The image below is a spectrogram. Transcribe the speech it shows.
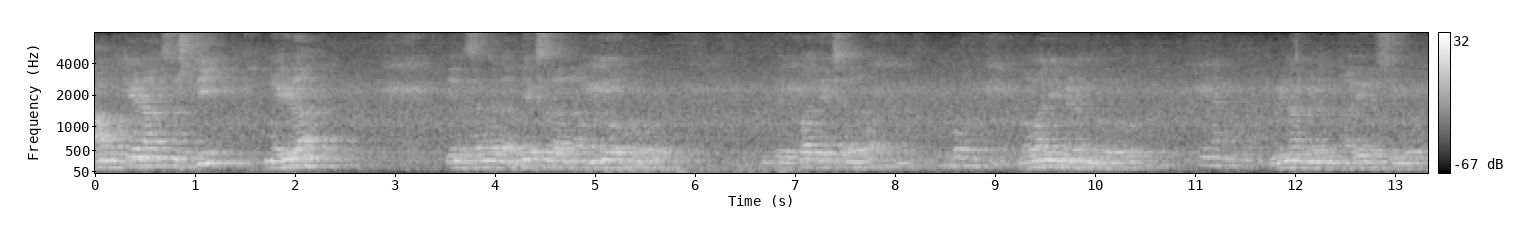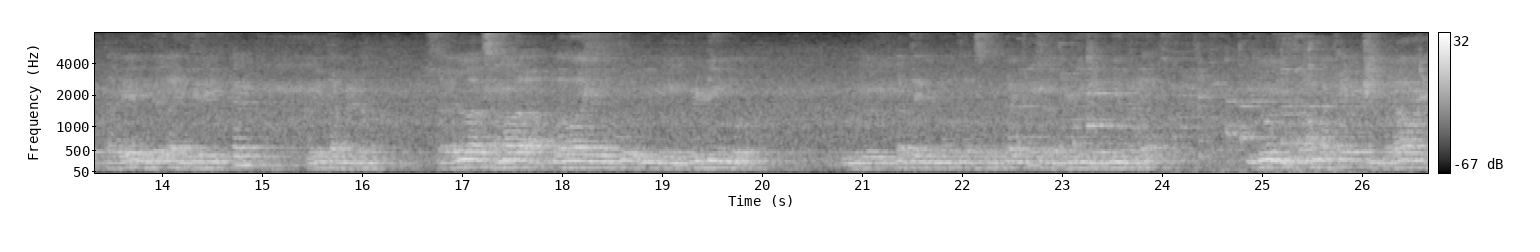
ಆ ಸೃಷ್ಟಿ, ಮಹಿಳಾ, ಏನು ಸಂಘದ ಅಧ್ಯಕ್ಷರಾದ ಮಧು ಅವರು, ಮತ್ತು ಉಪಾಧ್ಯಕ್ಷರಾದ ಭವಾನಿ ಮೇಡಮ್ ಅವರು ವೀಣಾ ಮೇಡಮ್ ಕಾರ್ಯದರ್ಶಿಗಳು ತಾವೇನು ಇದೆಲ್ಲ ಇದ್ದೀರಿ? ಕವಿತಾ. ಮೇಡಮ್ ತಾವೆಲ್ಲ ಸಮದ ಫಲವಾಗಿ ಇವತ್ತು ಈ ಬಿಲ್ಡಿಂಗು ಒಂದು ಇಪ್ಪತ್ತೈದು ಮೂವತ್ತು ಲಕ್ಷ ರೂಪಾಯಿ ಬಿಲ್ಡಿಂಗ್ ನಿರ್ಮಿಸಿದೆ ಇದು ಈ ಗ್ರಾಮಕ್ಕೆ ಈ ಬಡಾವಣೆ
